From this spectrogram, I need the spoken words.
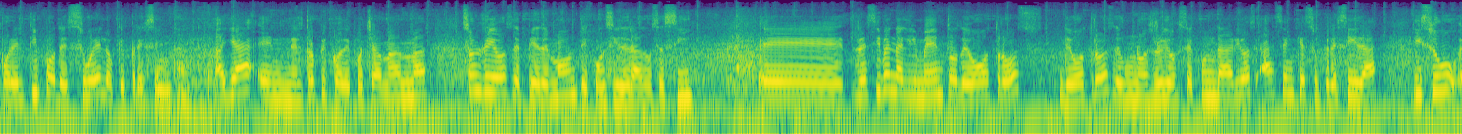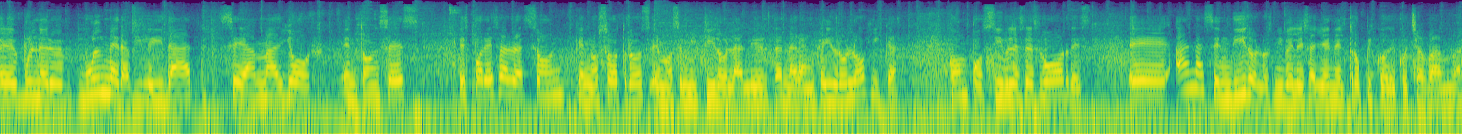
por el tipo de suelo que presentan. Allá en el trópico de Cochabamba son ríos de pie de monte, considerados así. Eh, reciben alimento de otros, de otros, de unos ríos secundarios, hacen que su crecida y su eh, vulnerabilidad sea mayor. Entonces, es por esa razón que nosotros hemos emitido la alerta naranja hidrológica con posibles desbordes. Eh, han ascendido los niveles allá en el trópico de Cochabamba.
